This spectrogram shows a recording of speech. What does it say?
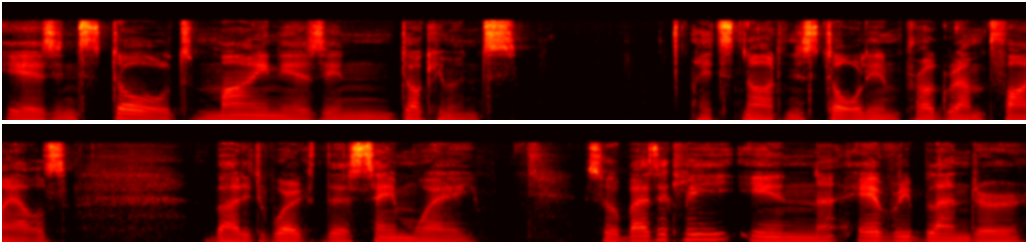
is installed. Mine is in Documents. It's not installed in program files, but it works the same way. So basically in every Blender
